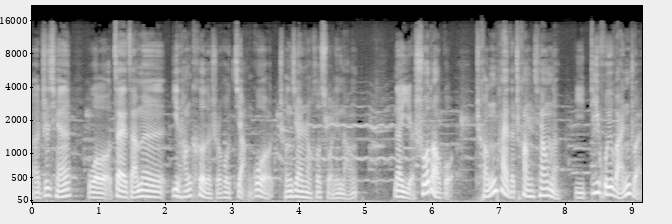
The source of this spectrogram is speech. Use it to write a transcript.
呃，之前我在咱们一堂课的时候讲过程先生和《锁麟囊》，那也说到过程派的唱腔呢，以低回婉转、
